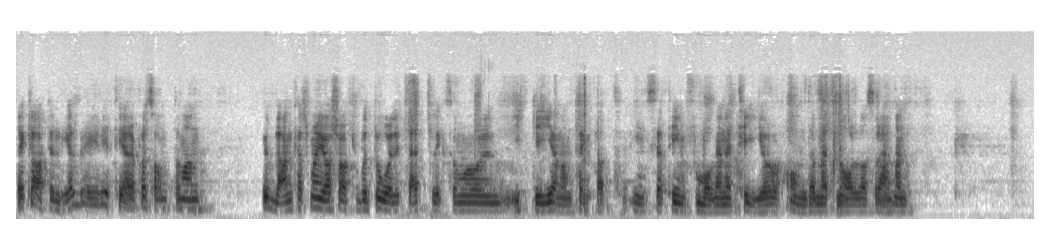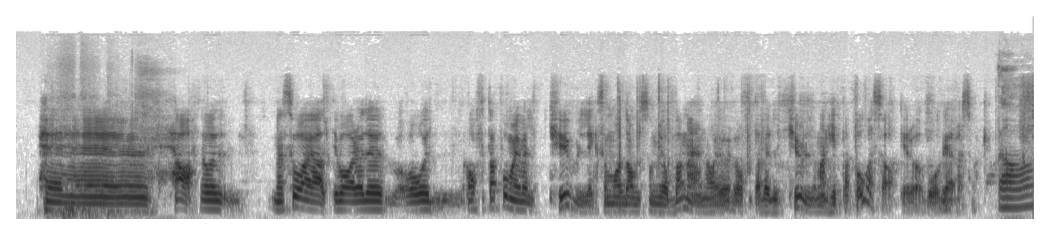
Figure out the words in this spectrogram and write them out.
det är klart, en del blir irriterade på sånt. Och man, ibland kanske man gör saker på ett dåligt sätt liksom, och icke genomtänkt att initiativförmågan är 10 och omdömet 0 och sådär. Men, eh, ja, då, men så har jag alltid varit och, och ofta får man ju väldigt kul liksom, och de som jobbar med en har ju ofta väldigt kul när man hittar på saker och vågar göra saker. Ja,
